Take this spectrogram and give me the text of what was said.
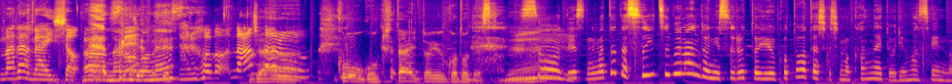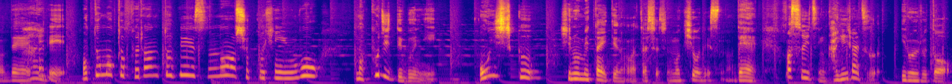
まだ内緒。あーなるほどね。なるほど。なんじゃあだろうこうご期待ということですかね。そうですね、まあ、ただスイーツブランドにするということは私たちも考えておりませんので、はい。やっぱりもともとプラントベースの食品を、まあ、ポジティブに美味しく広めたいというのが私たちの目標ですので、まあ、スイーツに限らずいろいろと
